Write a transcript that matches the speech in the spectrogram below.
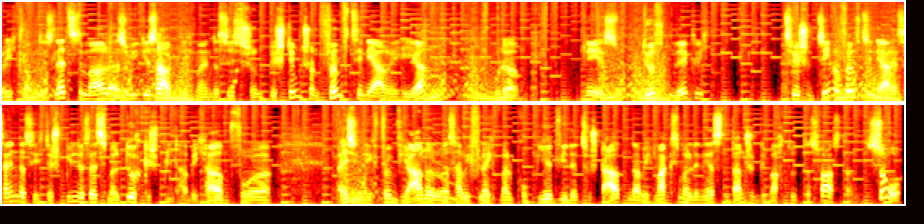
Weil ich glaube, das letzte Mal, also wie gesagt, ich meine, das ist schon bestimmt schon 15 Jahre her. Oder, nee, es dürften wirklich zwischen 10 und 15 Jahre sein, dass ich das Spiel das letzte Mal durchgespielt habe. Ich habe vor, weiß ich nicht, 5 Jahren oder was habe ich vielleicht mal probiert, wieder zu starten. Da habe ich maximal den ersten Dungeon gemacht und das war's dann. So.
